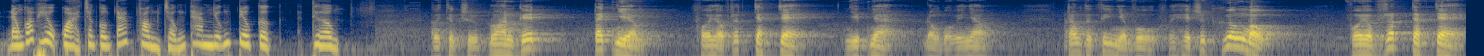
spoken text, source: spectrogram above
đóng góp hiệu quả trong công tác phòng chống tham nhũng tiêu cực, thưa ông. Phải thực sự đoàn kết, trách nhiệm, phối hợp rất chặt chẽ, nhịp nhàng, đồng bộ với nhau trong thực thi nhiệm vụ phải hết sức gương mẫu, phối hợp rất chặt chẽ,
